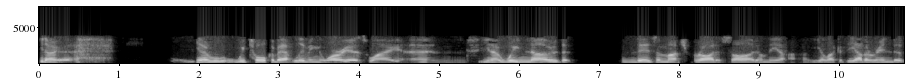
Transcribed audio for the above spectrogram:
you know, you know, we talk about living the warrior's way, and you know, we know that there's a much brighter side on the, you know, like at the other end of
